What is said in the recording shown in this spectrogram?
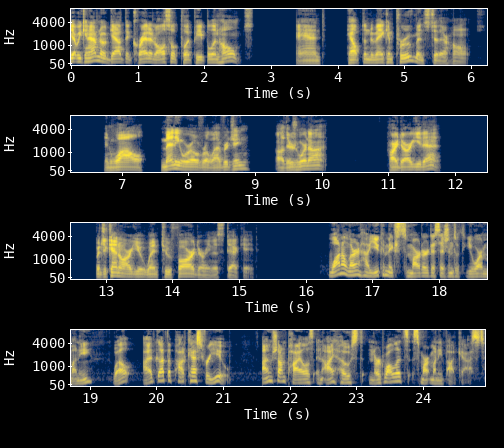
Yet we can have no doubt that credit also put people in homes and helped them to make improvements to their homes. And while many were over leveraging, others were not. Hard to argue that. But you can argue it went too far during this decade. Want to learn how you can make smarter decisions with your money? Well, I've got the podcast for you. I'm Sean Pyles, and I host NerdWallet's Smart Money Podcast.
